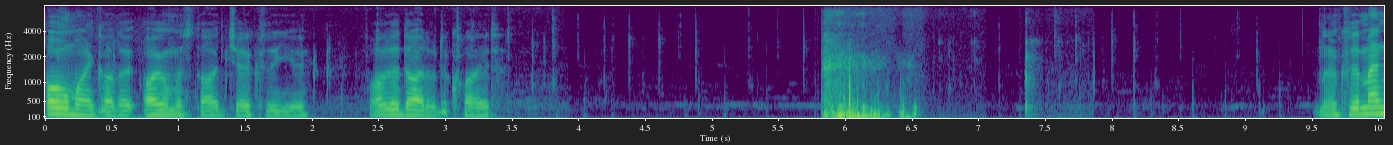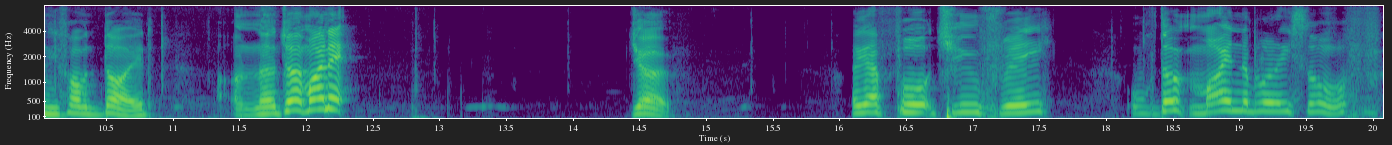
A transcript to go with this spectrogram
Oh my god, I, I almost died, Joe, because of you. If I would have died, I would have cried. no, because imagine if I would have died. Oh, no, don't mind it! Joe. I have fortune free. Don't mind the bloody stuff.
